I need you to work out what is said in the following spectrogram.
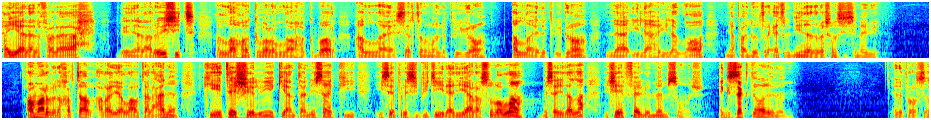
Hayya ala falah, venez à la réussite. Allahu Akbar, Allahu Akbar, Allah est certainement le plus grand. Allah est le plus grand, la ilaha illallah, il n'y a pas d'autre être digne d'adoration si ce n'est lui. Omar ibn Khattab, qui était chez lui, qui a entendu ça, qui il s'est précipité, il a dit à Rasulallah, messager d'Allah, j'ai fait le même songe, exactement le même. Et le prophète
